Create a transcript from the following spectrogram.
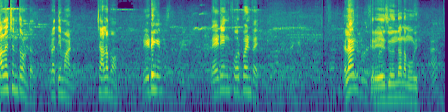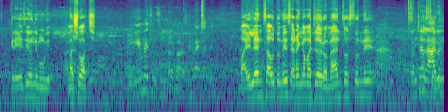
ఆలోచనతో ఉంటుంది ప్రతి మాట. చాలా బాగుంది. Rating rating four point five ఎలా ఉంది బ్రో క్రేజీ ఉంది అన్న మూవీ క్రేజీ ఉంది మూవీ. Must watch. మీకు ఏం నచ్చింది సినిమా బాగా? వైలెన్స్ అవుతుంది సడన్గా మధ్యలో రొమాన్స్ వస్తుంది. కొంచెం లాగుంది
